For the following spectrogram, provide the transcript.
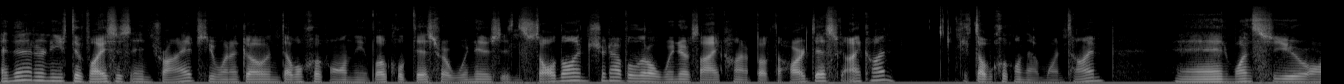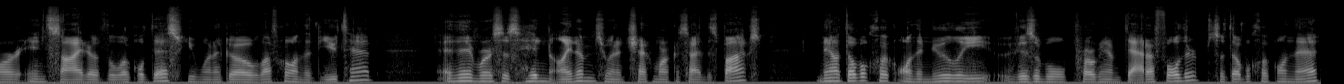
And then underneath devices and drives, you want to go and double click on the local disk where Windows is installed on. Should have a little Windows icon above the hard disk icon. Just double click on that one time. And once you are inside of the local disk, you want to go left click on the View tab. And then where it says Hidden Items, you want to check mark inside this box. Now double click on the newly visible program data folder. So double click on that.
